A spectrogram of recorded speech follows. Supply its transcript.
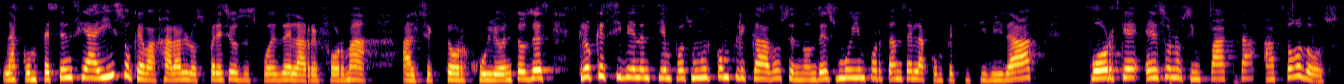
la competencia hizo que bajaran los precios después de la reforma al sector, Julio. Entonces, creo que sí vienen tiempos muy complicados en donde es muy importante la competitividad porque eso nos impacta a todos.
